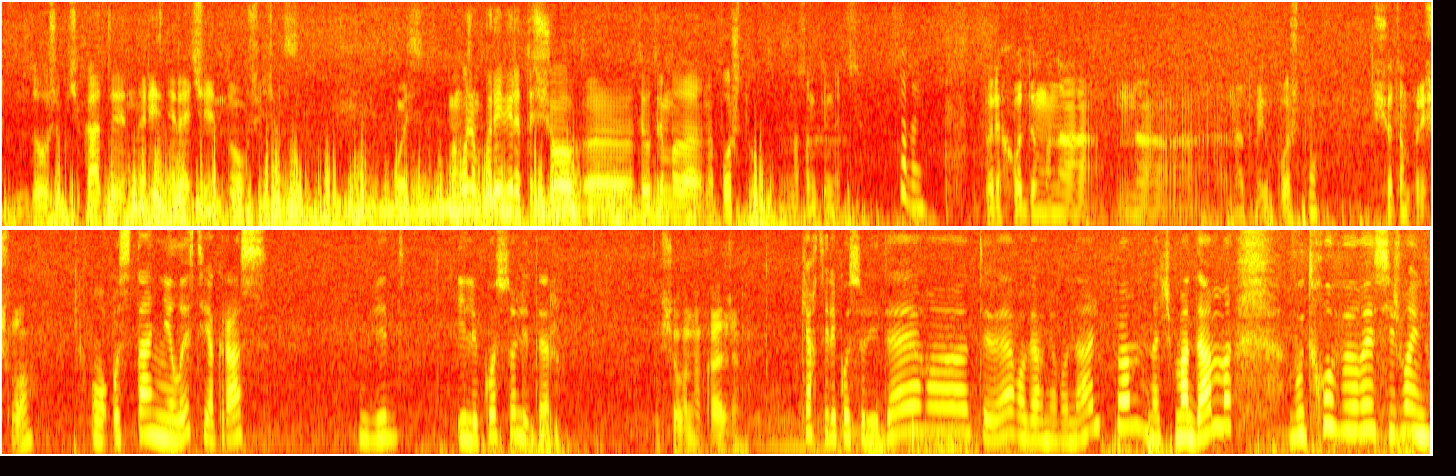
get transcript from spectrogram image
до того, щоб чекати на різні речі довший час. Ось. Ми можемо перевірити, що е, ти отримала на пошту на сам кінець. Давай. Переходимо на, на, на твою пошту. Що там прийшло? О, останній лист якраз від Іліко Солітер. Що воно каже? Carte Illico Solidaire, TER, Auvergne-Rhône-Alpes. Значит, Madame, vous trouverez ci-joint une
